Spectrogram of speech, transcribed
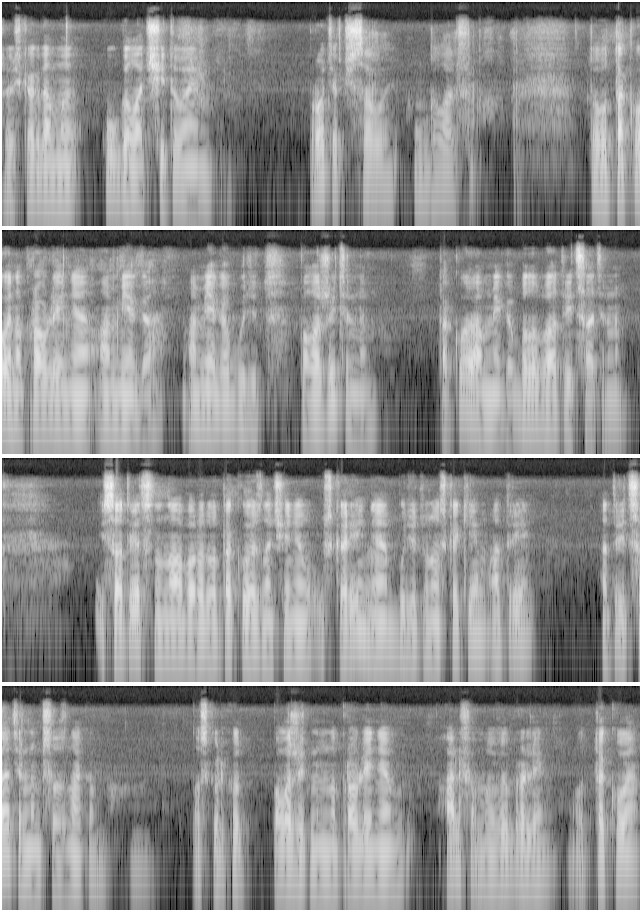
то есть когда мы угол отчитываем против часовой, угол альфа, то вот такое направление омега, омега будет положительным, такое омега было бы отрицательным. И соответственно наоборот, вот такое значение ускорения будет у нас каким? Отри... Отрицательным со знаком, поскольку положительным направлением альфа мы выбрали вот такое.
